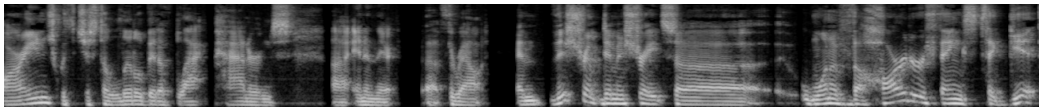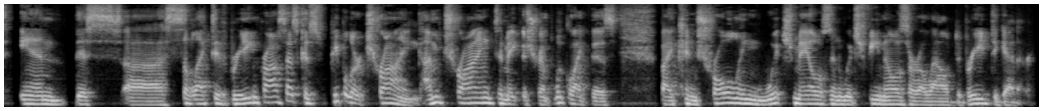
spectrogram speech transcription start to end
orange with just a little bit of black patterns uh, in and there uh, throughout. And this shrimp demonstrates uh, one of the harder things to get in this uh, selective breeding process because people are trying. I'm trying to make the shrimp look like this by controlling which males and which females are allowed to breed together.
